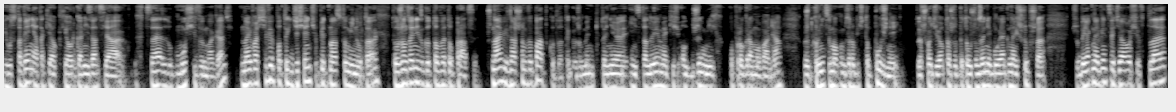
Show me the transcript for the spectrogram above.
i ustawienia takie, jakie organizacja chce lub musi wymagać. No i właściwie po tych 10-15 minutach to urządzenie jest gotowe do pracy. Przynajmniej w naszym wypadku, dlatego że my tutaj nie instalujemy jakichś olbrzymich oprogramowania. Użytkownicy mogą zrobić to później. Też chodzi o to, żeby to urządzenie było jak najszybsze, żeby jak najwięcej działo się w tle,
